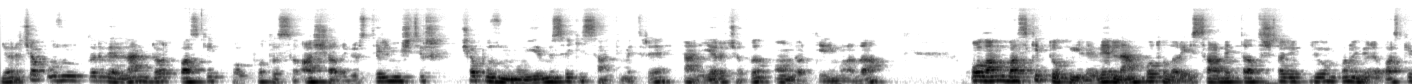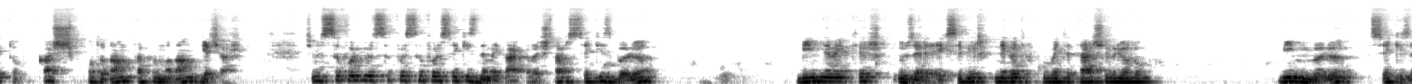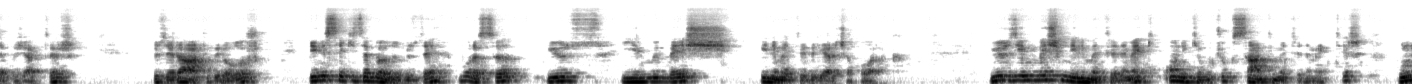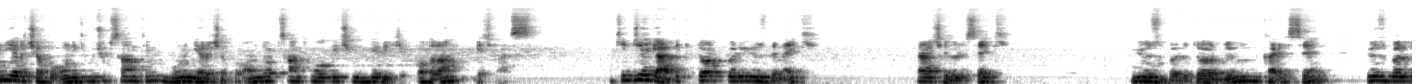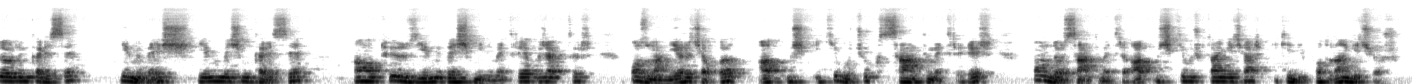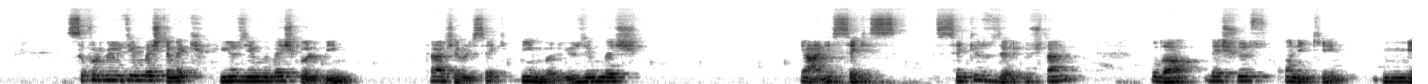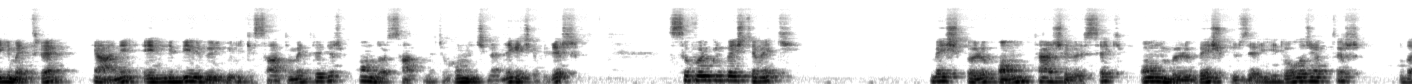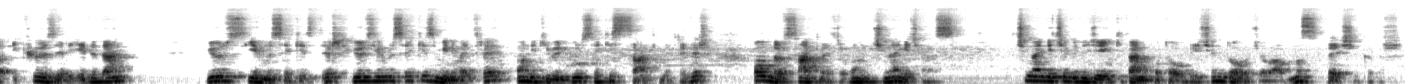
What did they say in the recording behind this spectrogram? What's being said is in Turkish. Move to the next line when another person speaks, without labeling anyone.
Yarıçap uzunlukları verilen 4 basketbol potası aşağıda gösterilmiştir. Çap uzunluğu 28 cm yani yarıçapı 14 diyelim buna da. Olan basket topu ile verilen potalara isabetli atışlar yapılıyor. Buna göre basket topu kaç potadan takılmadan geçer? Şimdi 0,008 demek arkadaşlar. 8 bölü 1000 demektir. Üzeri eksi 1. Negatif kuvvete ters çeviriyorduk. 1000 bölü 8 yapacaktır üzeri artı 1 olur. 1000'i 8'e böldüğümüzde burası 125 milimetredir yarıçap olarak. 125 milimetre demek 12,5 santimetre demektir. Bunun yarıçapı 12,5 santim, bunun yarıçapı 14 santim olduğu için birinci potadan geçmez. İkinciye geldik. 4 bölü 100 demek. Ters çevirirsek 100 bölü 4'ün karesi. 100 bölü 4'ün karesi 25. 25'in karesi 625 mm yapacaktır. O zaman yarı çapı 62,5 santimetredir. 14 santimetre 62,5'tan geçer. ikinci potadan geçiyor. 0,125 demek 125 bölü 1000. Ters çevirirsek 1000 bölü 125 yani 8. 8 üzeri 3'ten bu da 512 milimetre yani 51,2 santimetredir. 14 santimetre bunun içine ne geçebilir? 0,5 demek 5 bölü 10 ters çevirirsek 10 bölü 5 üzeri 7 olacaktır. Bu da 2 üzeri 7'den 128'dir. 128 milimetre 12,8 santimetredir. 14 santimetre bunun içinden geçemez. İçinden geçebileceği iki tane pota olduğu için doğru cevabımız B şıkkıdır.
